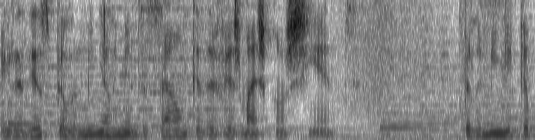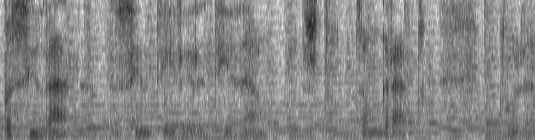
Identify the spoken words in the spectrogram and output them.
Agradeço pela minha alimentação cada vez mais consciente, pela minha capacidade de sentir gratidão. Estou tão grato por a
